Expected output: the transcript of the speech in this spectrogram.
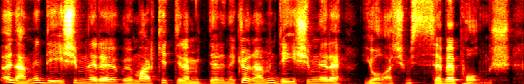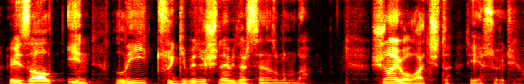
önemli değişimlere ve market dinamiklerindeki önemli değişimlere yol açmış, sebep olmuş. Result in, lead to gibi düşünebilirsiniz bunda. Şuna yol açtı diye söylüyor.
